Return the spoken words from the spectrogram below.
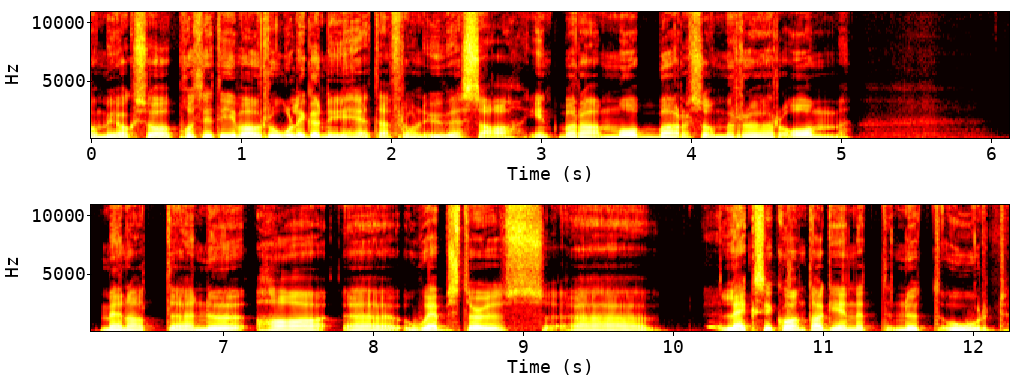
Kommer ju också positiva och roliga nyheter från USA. Inte bara mobbar som rör om. Men att eh, nu har eh, Websters eh, lexikon tagit in ett nytt ord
